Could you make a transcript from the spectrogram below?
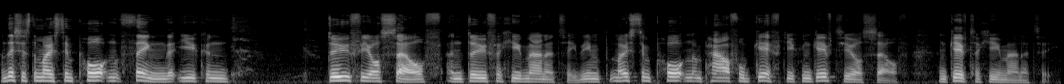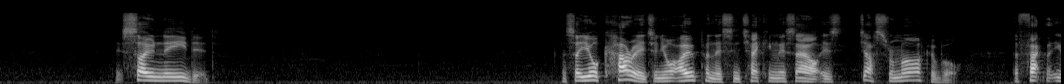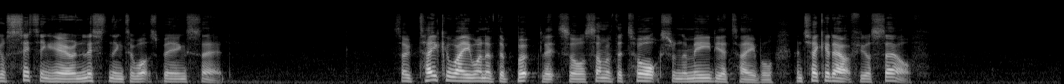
And this is the most important thing that you can do for yourself and do for humanity. The most important and powerful gift you can give to yourself and give to humanity. It's so needed. And so your courage and your openness in checking this out is just remarkable. The fact that you're sitting here and listening to what's being said. So take away one of the booklets or some of the talks from the media table and check it out for yourself.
